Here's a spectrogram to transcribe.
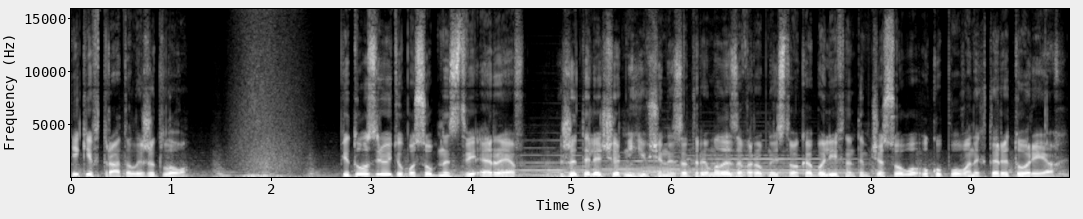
які втратили житло. Підозрюють у пособництві РФ. Жителя Чернігівщини затримали за виробництво кабелів на тимчасово окупованих територіях.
